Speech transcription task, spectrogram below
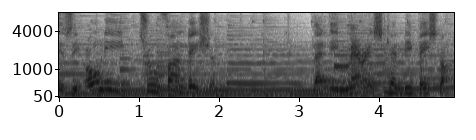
is the only true foundation that a marriage can be based on.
